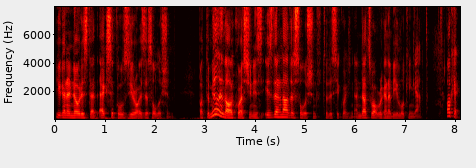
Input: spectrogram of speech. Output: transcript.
you're going to notice that x equals 0 is a solution. But the million dollar question is, is there another solution to this equation? And that's what we're going to be looking at. Okay,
